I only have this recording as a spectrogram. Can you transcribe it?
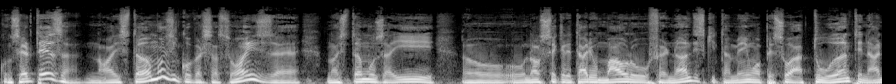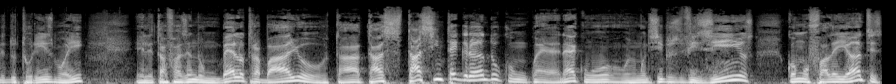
Com certeza, nós estamos em conversações, é, nós estamos aí, o, o, nosso secretário Mauro Fernandes, que também é uma pessoa atuante na área do turismo aí, ele está fazendo um belo trabalho, está tá, tá se integrando com, é, né, com os municípios vizinhos. Como falei antes,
